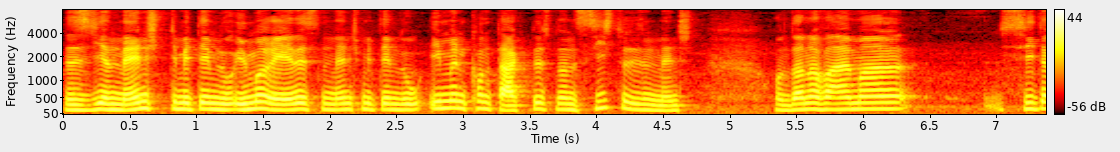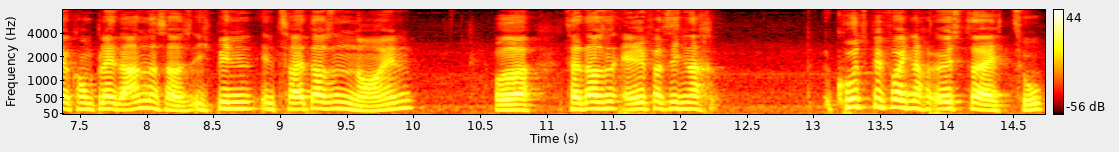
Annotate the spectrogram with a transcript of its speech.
das ist ein Mensch, mit dem du immer redest, ein Mensch, mit dem du immer in Kontakt bist und dann siehst du diesen Menschen und dann auf einmal sieht er komplett anders aus. Ich bin in 2009 oder 2011, als ich nach, kurz bevor ich nach Österreich zog,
